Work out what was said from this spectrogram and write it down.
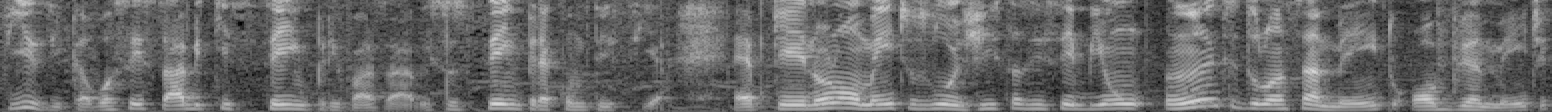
física, vocês sabem que sempre vazava, isso sempre acontecia. É porque normalmente os lojistas recebiam antes do lançamento, obviamente,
